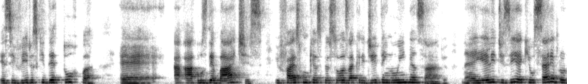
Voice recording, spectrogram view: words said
esse vírus que deturpa é, a, a, os debates e faz com que as pessoas acreditem no impensável. Né? E ele dizia que o cérebro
